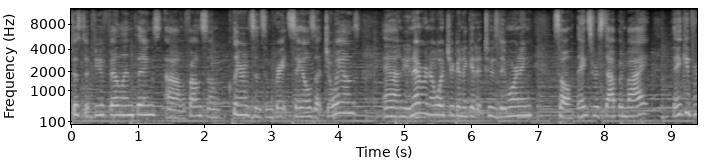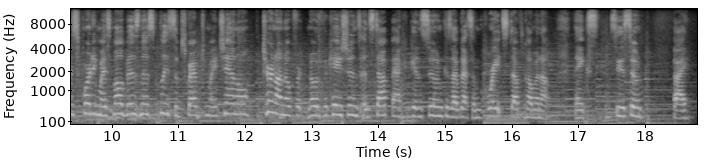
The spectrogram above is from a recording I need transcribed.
just a few fill-in things. Um, found some clearance and some great sales at Joann's. And you never know what you're going to get at Tuesday morning. So thanks for stopping by. Thank you for supporting my small business. Please subscribe to my channel, turn on notifications, and stop back again soon because I've got some great stuff coming up. Thanks. See you soon. Bye.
